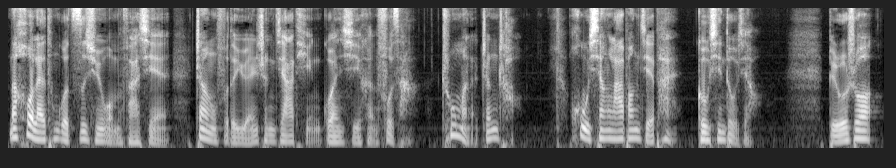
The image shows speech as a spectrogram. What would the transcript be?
那后来通过咨询，我们发现丈夫的原生家庭关系很复杂，充满了争吵，互相拉帮结派、勾心斗角。比如说，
